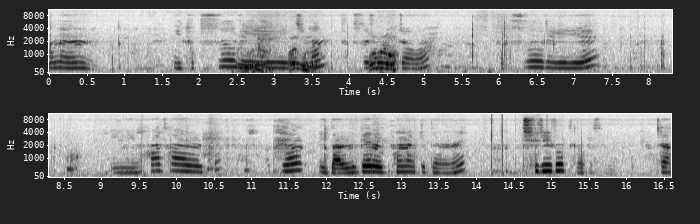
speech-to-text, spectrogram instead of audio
저는 이 독수리지만 독수리. 모자와 독수리의 이 화살과 이 날개를 펴냈기 때문에 7위로 들어갔습니다. 자,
